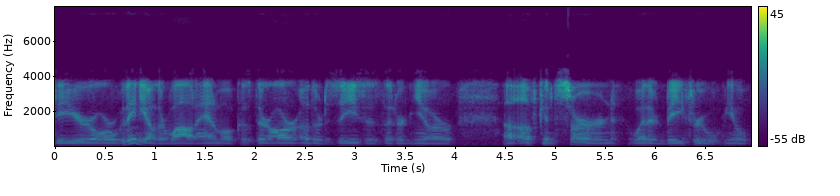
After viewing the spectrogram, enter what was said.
deer or with any other wild animal because there are other diseases that are you know are, uh, of concern, whether it be through you know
